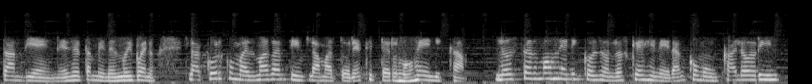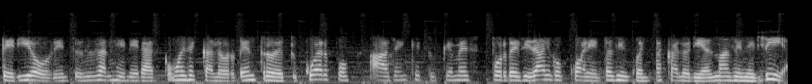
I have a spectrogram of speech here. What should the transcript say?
también, ese también es muy bueno. La cúrcuma es más antiinflamatoria que termogénica. Los termogénicos son los que generan como un calor interior, entonces al generar como ese calor dentro de tu cuerpo, hacen que tú quemes, por decir algo, 40, 50 calorías más en el día.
